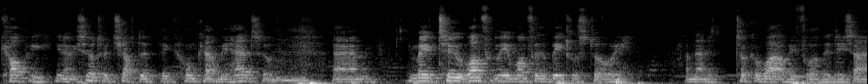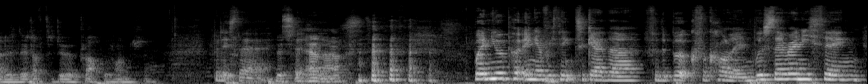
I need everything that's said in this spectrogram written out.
copy. You know, he sort of chopped a big hunk out of my head. So Mm. um, he made two, one for me one for the Beatles story. And then it took a while before they decided they'd have to do a proper one. So But it's there. it's there now. when you were putting everything together for the book for Colin, was there anything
